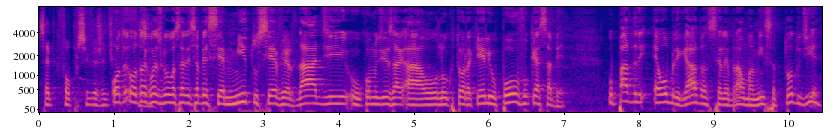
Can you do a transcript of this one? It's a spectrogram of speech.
Sempre que for possível a gente. Outra, outra coisa que eu gostaria de saber se é mito, se é verdade, o, como diz a, a, o locutor aquele, o povo quer saber. O padre é obrigado a celebrar uma missa todo dia?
